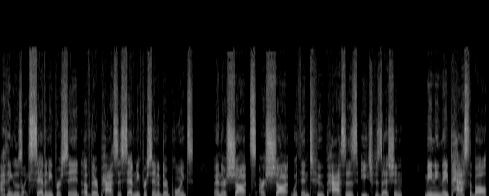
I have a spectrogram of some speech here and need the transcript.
I think it was like 70% of their passes, 70% of their points and their shots are shot within two passes each possession, meaning they pass the ball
